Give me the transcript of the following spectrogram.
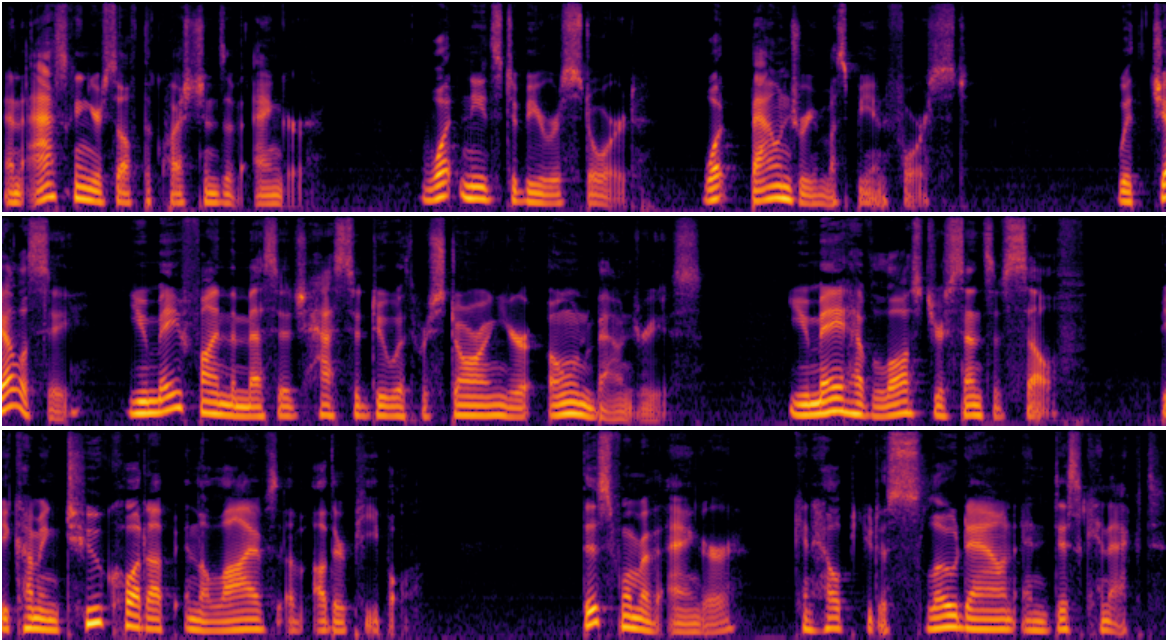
and asking yourself the questions of anger. What needs to be restored? What boundary must be enforced? With jealousy, you may find the message has to do with restoring your own boundaries. You may have lost your sense of self, becoming too caught up in the lives of other people. This form of anger can help you to slow down and disconnect,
